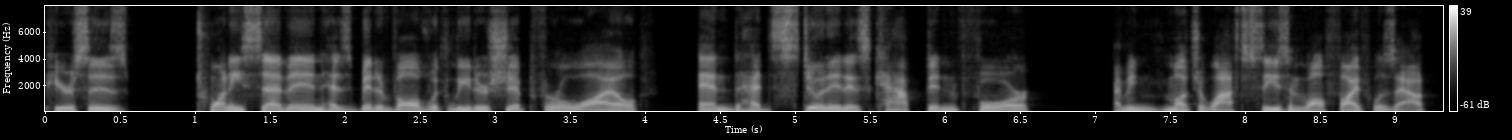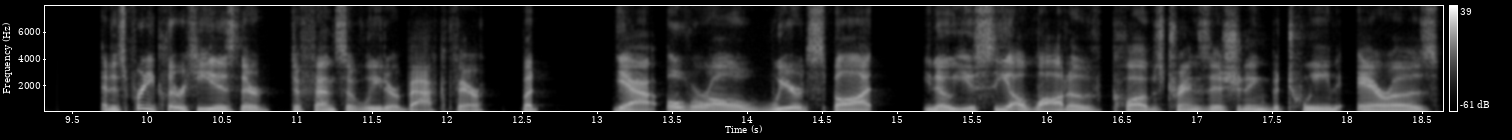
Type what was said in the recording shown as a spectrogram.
Pearce is 27, has been involved with leadership for a while, and had stood in as captain for, I mean, much of last season while Fyfe was out. And it's pretty clear he is their defensive leader back there. But yeah, overall, weird spot. You know, you see a lot of clubs transitioning between eras.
